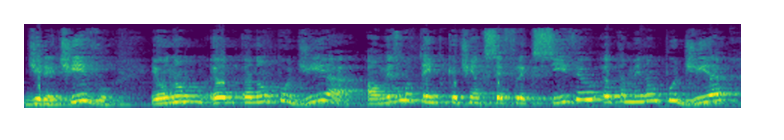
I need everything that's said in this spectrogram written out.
diretivo, eu não, eu, eu não podia, ao mesmo tempo que eu tinha que ser flexível, eu também não podia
